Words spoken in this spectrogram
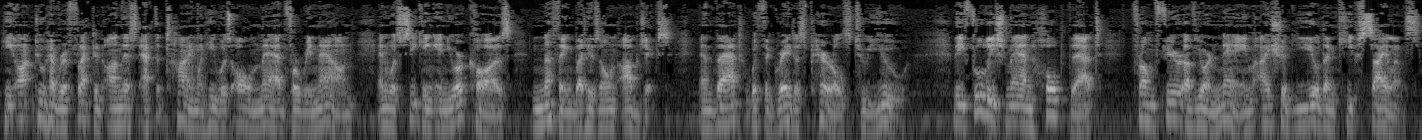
He ought to have reflected on this at the time when he was all mad for renown, and was seeking in your cause nothing but his own objects, and that with the greatest perils to you. The foolish man hoped that, from fear of your name, I should yield and keep silence,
